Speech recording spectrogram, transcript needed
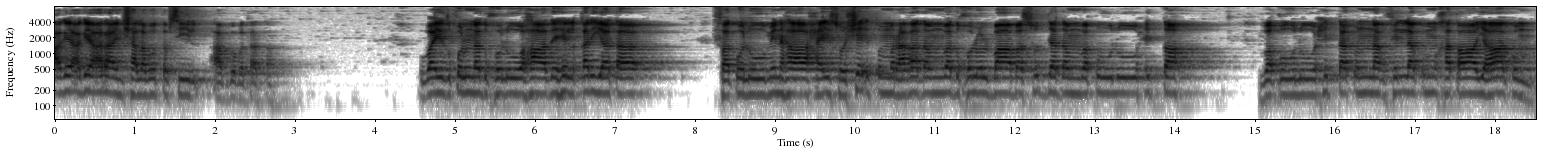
آگے آگے آ رہا ہے انشاءاللہ وہ تفصیل آپ کو بتاتا ہوں۔ وَإِذْ قُلْنَا ادْخُلُوا هَذِهِ الْقَرْيَةَ فَقُلُوا مِنْهَا حَيْثُ شِئْتُمْ رَغَدًا وَادْخُلُوا الْبَابَ سُجَّدًا وَقُولُوا حِطَّةٌ وَقُولُوا حِطَّةٌ نَغْفِرْ لَكُمْ خَطَايَاكُمْ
